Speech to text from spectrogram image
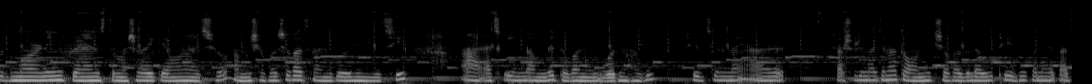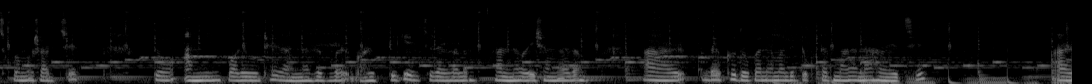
গুড মর্নিং ফ্রেন্ডস তোমরা সবাই কেমন আছো? আমি সকাল সকাল স্নান করে নিয়েছি। আর আজকে কিন্তু আমাদের দোকান উদ্বোধন হবে। সেজন্য আর শাশুড়ি মা যেন তো অনেক সকালবেলা উঠে দোকানের কাজকর্ম সারছে। তো আমি পরে উঠে রান্নাঘর ঘরের দিকে। চলে গেলাম, রান্নাবাড়ি সামলালাম। আর দেখো দোকানে আমাদের টুকটাক মারানা হয়েছে। আর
